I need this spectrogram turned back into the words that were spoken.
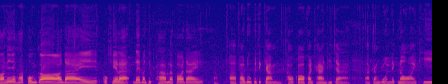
ตอนนี้นะครับผมก็ได้โอเคแล้วได้บันทึกภาพแล้วก็ได้เฝ้าดูพฤติกรรม เขาก็ค่อนข้างที่จะกังวลเล็กน้อยที่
